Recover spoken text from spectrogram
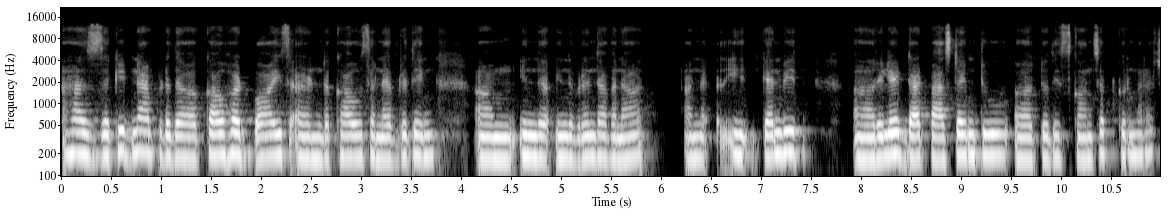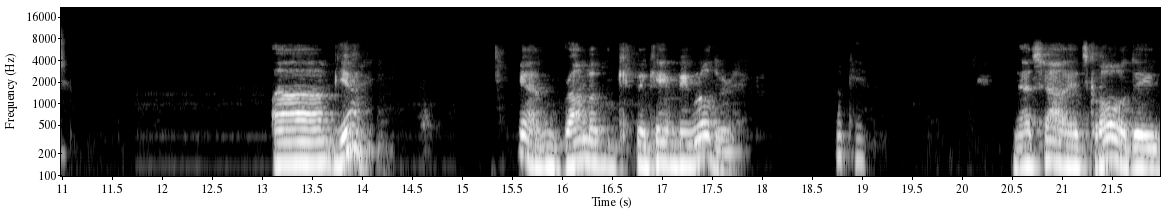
has kidnapped the cowherd boys and the cows and everything um, in the in the Vrindavana. And can we uh, relate that pastime to uh, to this concept, Guru Maharaj? Um, yeah, yeah. Brahma became bewildered. Okay. That's how it's called the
